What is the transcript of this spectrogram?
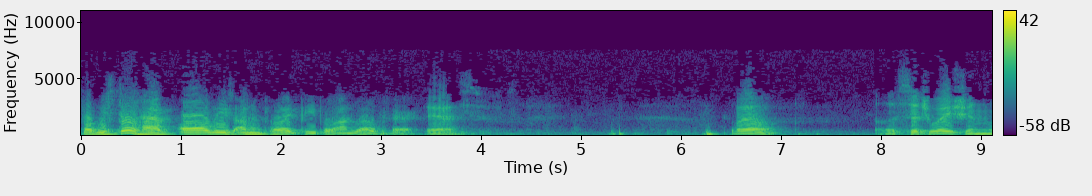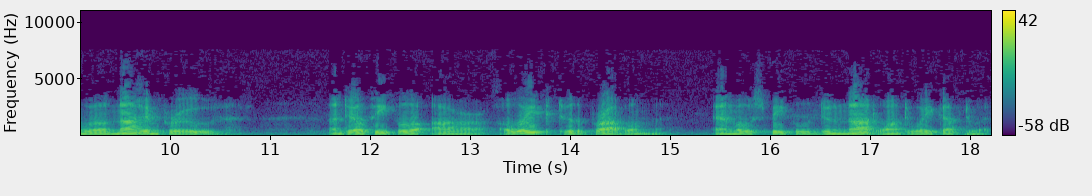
But we still have all these unemployed people on welfare. Yes. Well, the situation will not improve until people are awake to the problem, and most people do not want to wake up to it.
